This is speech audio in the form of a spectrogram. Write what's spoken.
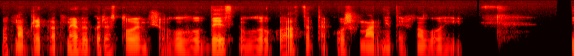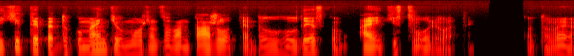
От, наприклад, ми використовуємо що Google Диск, Google Class це також хмарні технології. Які типи документів можна завантажувати до Google диску, а які створювати? Тобто ви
